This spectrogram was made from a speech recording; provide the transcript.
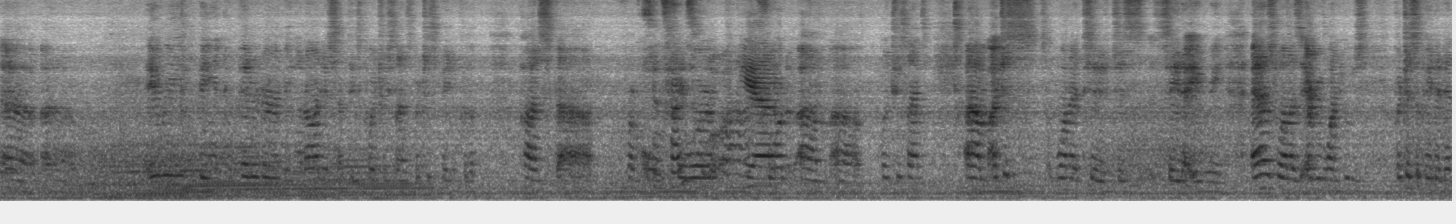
uh, uh, Avery being a competitor, being an artist at these poetry slams, participating for the past, uh, from all Since high school. four, Uh, Yeah. four, um, uh, poetry slams. Um, I just wanted to just say to Avery, as well as everyone who's participated in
